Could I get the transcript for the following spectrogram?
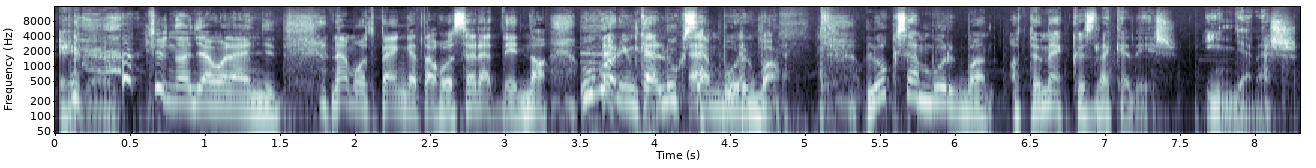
Igen. Úgyhogy nagyjából ennyit. Nem ott penget, ahol szeretnéd. Na, ugorjunk el Luxemburgba. Luxemburgban a tömegközlekedés ingyenes.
